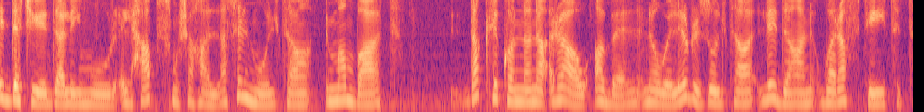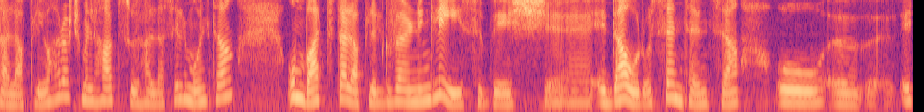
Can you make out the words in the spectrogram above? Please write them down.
iddeċieda li jmur il-ħabs mhux iħallas il-multa imma mbagħad dak li konna naqraw qabel Noel irriżulta li dan wara ftit talab li joħroġ mill-ħabs u jħallas il-multa u mbagħad talab lill gvern Ingliż biex eh, idawru s-sentenza u eh,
